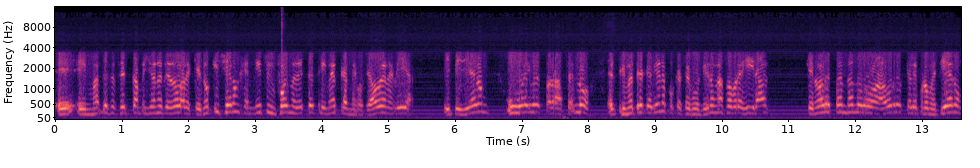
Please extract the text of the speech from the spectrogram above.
eh, en más de 60 millones de dólares que no quisieron rendir su informe de este trimestre al negociado de energía y pidieron un waiver para hacerlo el trimestre que viene porque se volvieron a sobregirar que no le están dando los ahorros que le prometieron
